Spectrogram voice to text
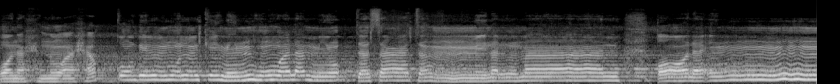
ونحن أحق بالملك منه ولم يؤت سعة من المال. قال إن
